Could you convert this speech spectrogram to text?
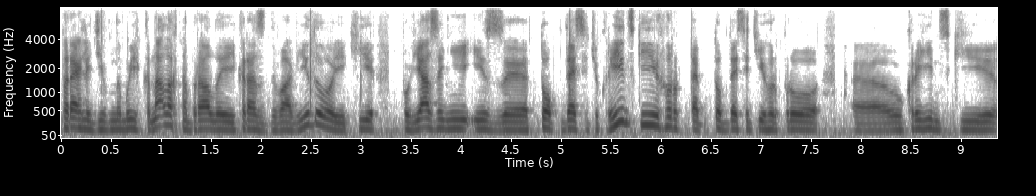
переглядів на моїх каналах набрали якраз два відео, які пов'язані із е, топ 10 українських ігор, та топ 10 ігор про е, українські,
